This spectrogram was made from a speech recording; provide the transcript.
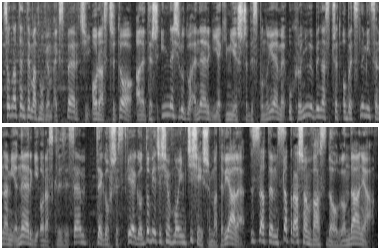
Co na ten temat mówią eksperci? Oraz czy to, ale też inne źródła energii, jakimi jeszcze dysponujemy, uchroniłyby nas przed obecnymi cenami energii oraz kryzysem? Tego wszystkiego dowiecie się w moim dzisiejszym materiale. Zatem zapraszam Was do oglądania.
